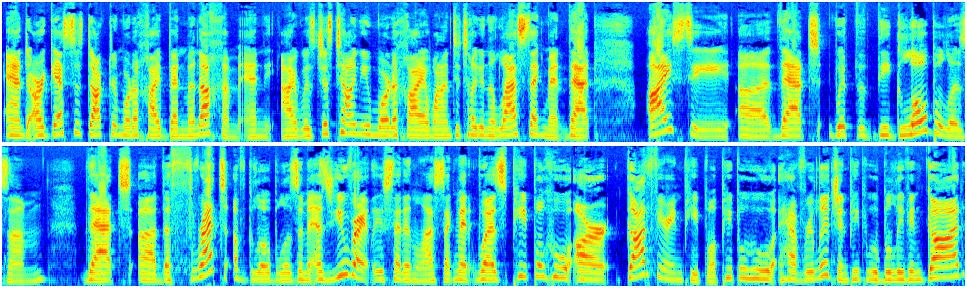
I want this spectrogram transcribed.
And our guest is Dr. Mordechai Ben Menachem. And I was just telling you, Mordechai, I wanted to tell you in the last segment that I see uh, that with the, the globalism, that uh, the threat of globalism, as you rightly said in the last segment, was people who are God fearing people, people who have religion, people who believe in God.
